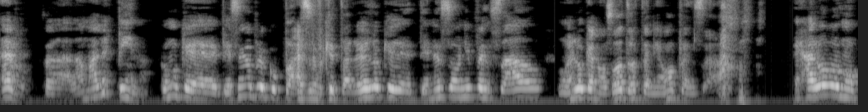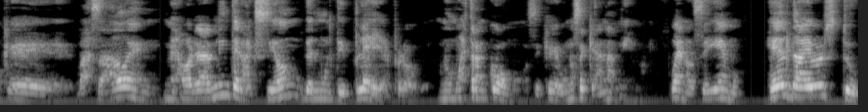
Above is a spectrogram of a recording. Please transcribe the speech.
Erro. O sea, da mala espina. Como que empiecen a preocuparse porque tal vez lo que tiene Sony pensado no es lo que nosotros teníamos pensado. es algo como que basado en mejorar la interacción del multiplayer, pero no muestran cómo, así que uno se queda en la misma. Bueno, seguimos. Helldivers 2.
